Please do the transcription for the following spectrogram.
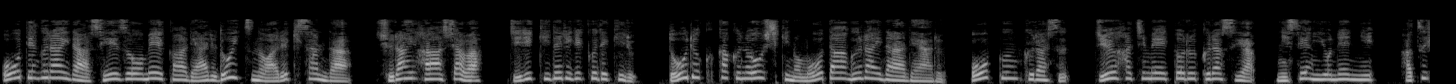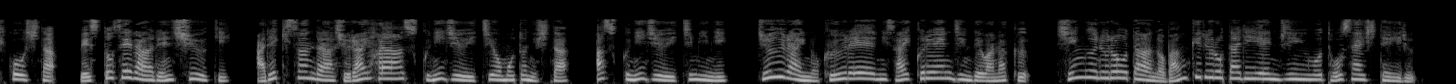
大手グライダー製造メーカーであるドイツのアレキサンダー、シュライハー社は、自力で離陸できる、動力格納式のモーターグライダーである、オープンクラス、18メートルクラスや、2004年に初飛行したベストセラー練習機、アレキサンダー・シュライハー ASK21を元にした ASK21ミニ、従来の空冷2サイクルエンジンではなく、シングルローターのバンケルロータリーエンジンを搭載している。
